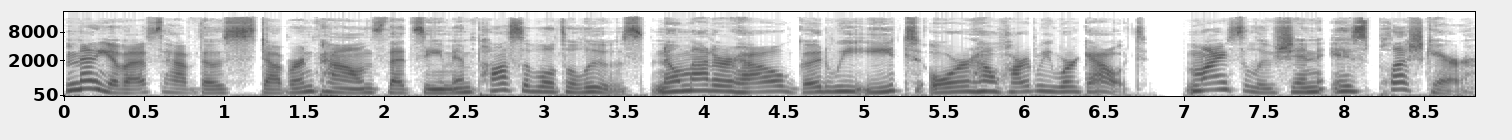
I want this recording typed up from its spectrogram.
Many of us have those stubborn pounds that seem impossible to lose, no matter how good we eat or how hard we work out. My solution is PlushCare.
